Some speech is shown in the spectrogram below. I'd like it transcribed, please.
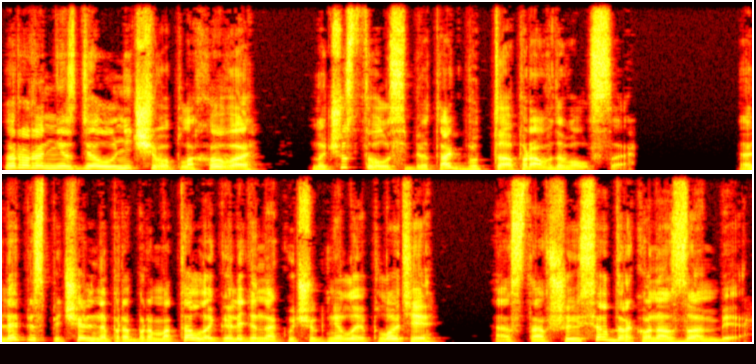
Роран не сделал ничего плохого, но чувствовал себя так, будто оправдывался. Ляпис печально пробормотала, глядя на кучу гнилой плоти, оставшуюся от дракона-зомби.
